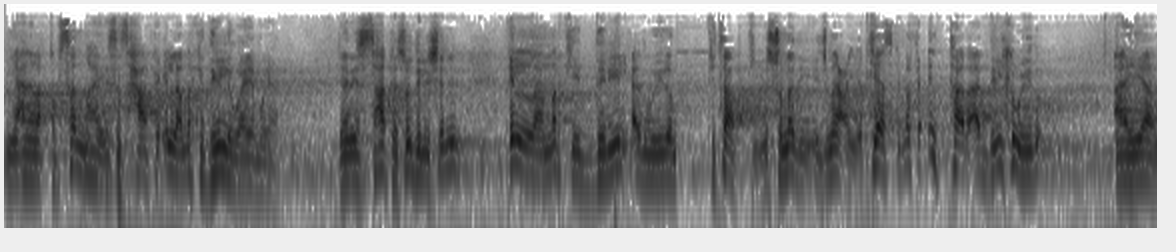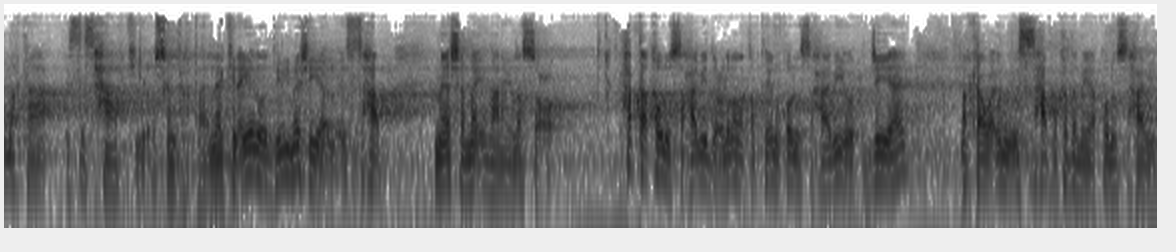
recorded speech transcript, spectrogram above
yani la qabsan maayo istisxaabka ilaa markii daliil la waaya mooyaane yani istisxaabka soo deliishanin ilaa markii daliil aad weydo kitaabkii iyo sunnadii iyo marka intaaba aad daliil ka weydo ayaad markaa istisxaabkii cuskan kartaa. Laakiin iyadoo daliil meesha yaallo istisxaab meesha ma imaanayo la soco. Xataa qowl saxaabiy de culamada qabta inuu qowl saxaabiy yahay marka waa inuu istisxaabku ka dambeeya qowl saxaabiy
